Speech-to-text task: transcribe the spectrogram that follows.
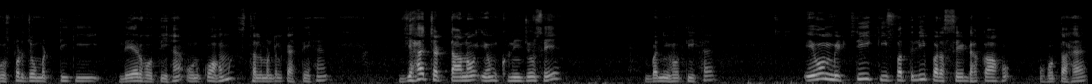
उस पर जो मिट्टी की लेयर होती हैं उनको हम स्थलमंडल कहते हैं। यह चट्टानों एवं खनिजों से बनी होती है। एवं मिट्टी की पतली परत से ढका हो, होता है।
